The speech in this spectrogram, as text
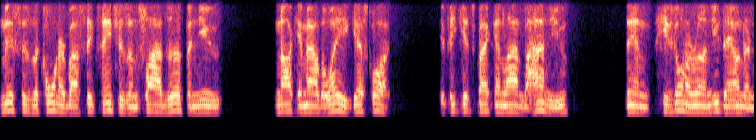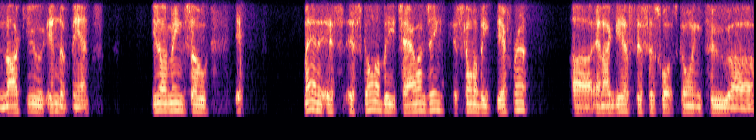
misses the corner by six inches and slides up, and you knock him out of the way, guess what? If he gets back in line behind you, then he's going to run you down and knock you in the fence. You know what I mean? So, it, man, it's it's going to be challenging. It's going to be different, uh, and I guess this is what's going to uh,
